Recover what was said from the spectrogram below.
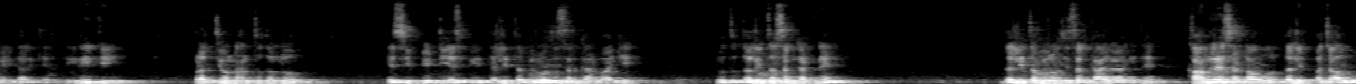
ಕೈಗಾರಿಕೆ ಇರುತ್ತೆ? ಈ ರೀತಿ ಪ್ರತಿಯೊಂದು ಹಂತದಲ್ಲೂ S C P, T S P Dalit ವಿರೋಧಿ ಸರ್ಕಾರವಾಗಿ ಇವತ್ತು ದಲಿತ ಸಂಘಟನೆ ದಲಿತ ವಿರೋಧಿ ಸರ್ಕಾರ ಆಗಿದೆ, ಕಾಂಗ್ರೆಸ್ ಹಟಾವು ದಲಿತ್ ಬಚಾವು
